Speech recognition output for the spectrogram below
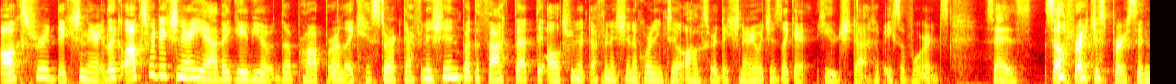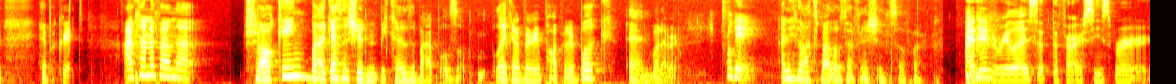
Oxford Dictionary, like Oxford Dictionary, yeah, they gave you the proper like historic definition, but the fact that the alternate definition, according to Oxford Dictionary, which is like a huge database of words, says self-righteous person, hypocrite. I kind of found that shocking, but I guess I shouldn't because the Bible's like a very popular book and whatever. Okay, any thoughts about those definitions so far? I didn't realize that the Pharisees were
